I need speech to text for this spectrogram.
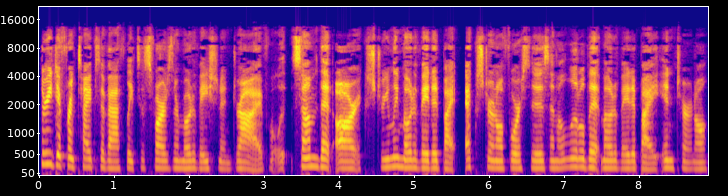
three different types of athletes as far as their motivation and drive. Some that are extremely motivated by external forces and a little bit motivated by internal.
